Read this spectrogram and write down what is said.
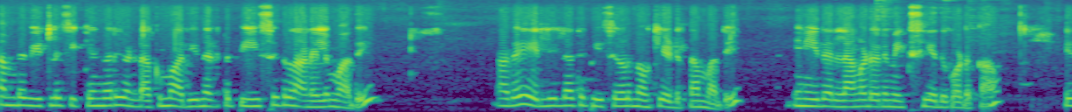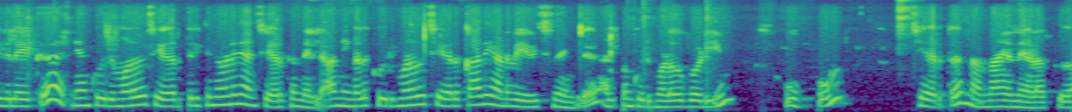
നമ്മുടെ വീട്ടിൽ ചിക്കൻ കറി ഉണ്ടാക്കുമ്പോൾ അതിൽ നിന്ന് എടുത്ത പീസുകളാണെങ്കിലും മതി. അതേ എല്ലില്ലാത്ത പീസുകൾ നോക്കി എടുത്താൽ മതി. ഇനി ഇതെല്ലാം കൂടെ ഒരു മിക്സ് ചെയ്ത് കൊടുക്കാം. ഇതിലേക്ക് ഞാൻ കുരുമുളക് ചേർത്തിരിക്കുന്നതുകൊണ്ട് ഞാൻ ചേർക്കുന്നില്ല. നിങ്ങൾ കുരുമുളക് ചേർക്കാതെയാണ് വേവിച്ചതെങ്കിൽ അല്പം കുരുമുളക് പൊടിയും ഉപ്പും ചേർത്ത് നന്നായി ഒന്ന് ഇളക്കുക.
